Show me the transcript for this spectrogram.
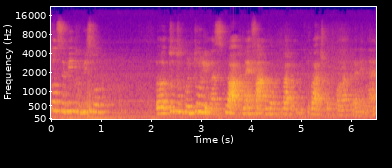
To se vidi v bistvu uh, tudi v kulturi nasploh, ne, fan, pač pa tako naprej, ne.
